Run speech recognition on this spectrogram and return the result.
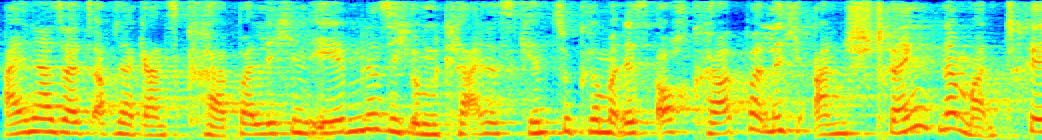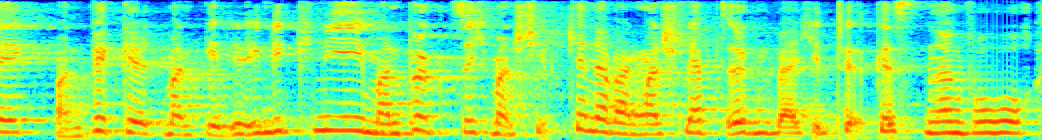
Einerseits auf einer ganz körperlichen Ebene, sich um ein kleines Kind zu kümmern, ist auch körperlich anstrengend. Ne? Man trägt, man wickelt, man geht in die Knie, man bückt sich, man schiebt Kinderwagen, man schleppt irgendwelche Kisten irgendwo hoch.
